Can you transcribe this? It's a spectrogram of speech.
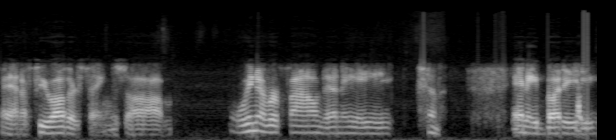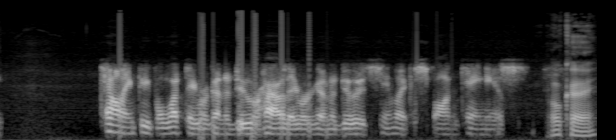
and a few other things. Um, we never found any anybody telling people what they were going to do or how they were going to do it. It seemed like a spontaneous, Okay.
